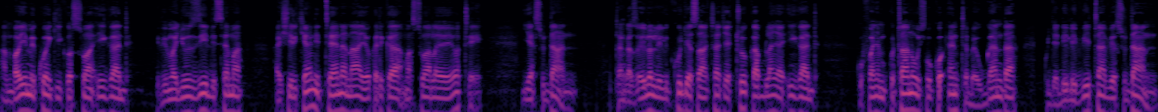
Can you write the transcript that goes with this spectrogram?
ambayo imekuwa ikikosoa IGAD hivi majuzi ilisema haishirikiani tena nayo katika masuala yoyote ya Sudan. Tangazo hilo lilikuja saa chache tu kabla ya IGAD kufanya mkutano huko Entebbe, Uganda, kujadili vita vya Sudan.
